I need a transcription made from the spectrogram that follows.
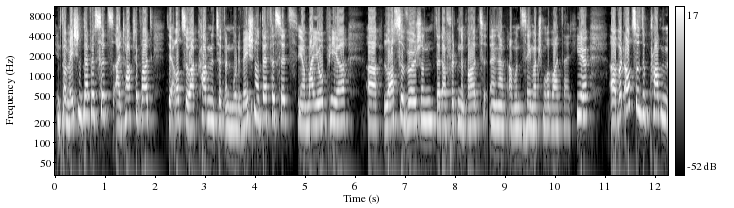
information deficits I talked about, there also are cognitive and motivational deficits, you know, myopia, uh, loss aversion that I've written about, and I, I won't say much more about that here. Uh, but also the problem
